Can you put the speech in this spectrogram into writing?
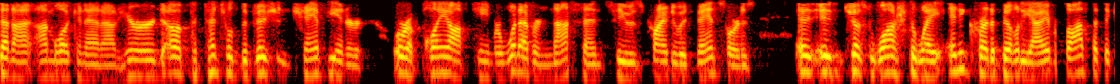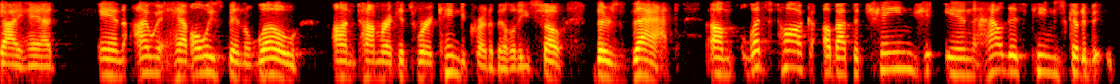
that I, I'm looking at out here, a potential division champion or, or a playoff team or whatever nonsense he was trying to advance towards. It, it just washed away any credibility I ever thought that the guy had. And I have always been low on Tom Ricketts where it came to credibility. So there's that. Um, let's talk about the change in how this team is going to be,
